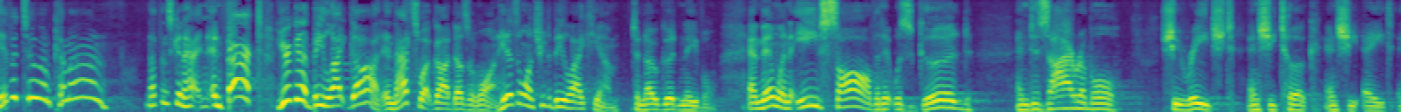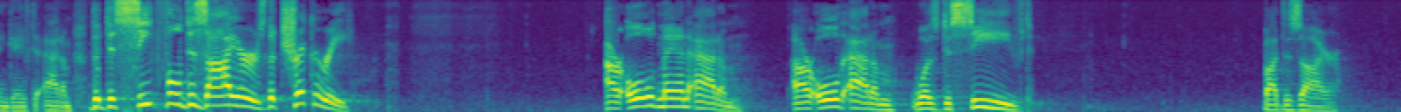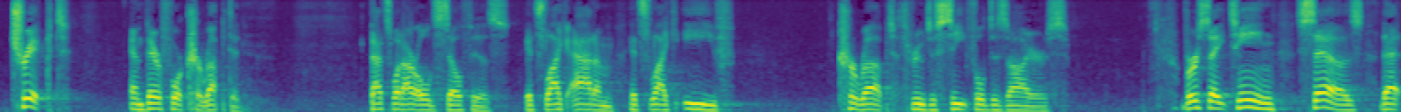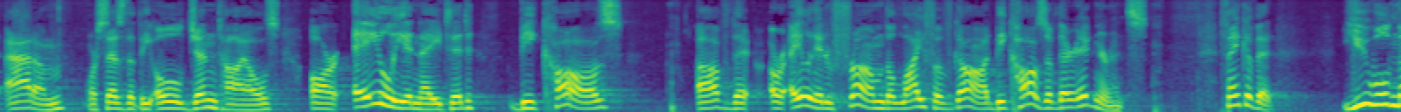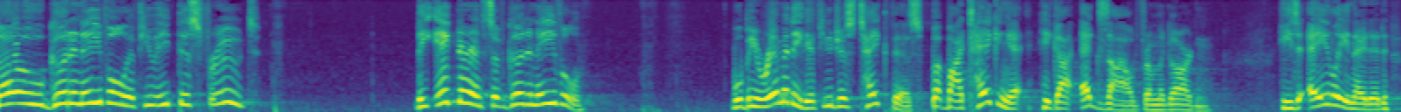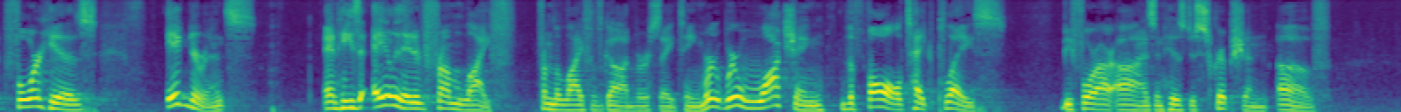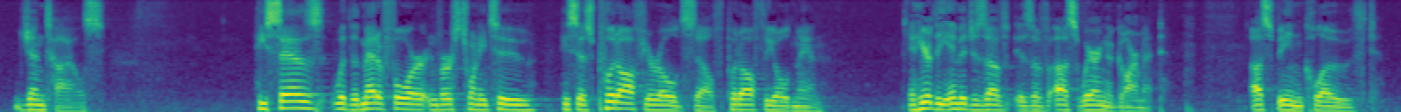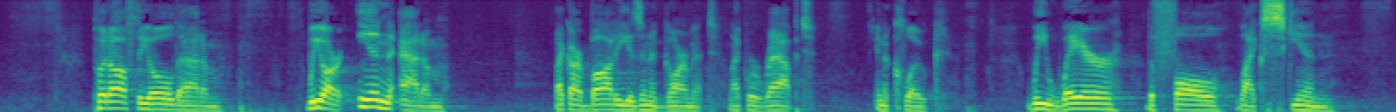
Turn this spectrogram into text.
Give it to him. Come on. Nothing's going to happen. In fact, you're going to be like God, and that's what God doesn't want. He doesn't want you to be like Him, to know good and evil. And then when Eve saw that it was good and desirable, she reached and she took and she ate and gave to Adam. The deceitful desires, the trickery. Our old man Adam, our old Adam was deceived by desire, tricked, and therefore corrupted. That's what our old self is. It's like Adam, it's like Eve, corrupt through deceitful desires. Verse 18 says that Adam, or says that the old Gentiles are alienated because of the, or alienated from the life of God because of their ignorance. Think of it. You will know good and evil if you eat this fruit. The ignorance of good and evil will be remedied if you just take this. But by taking it, he got exiled from the garden. He's alienated for his ignorance, and he's alienated from life, from the life of God, verse 18. We're, we're watching the fall take place before our eyes in his description of Gentiles. He says, with the metaphor in verse 22, he says, Put off your old self, put off the old man. And here the image is of, is of us wearing a garment, us being clothed. Put off the old Adam. We are in Adam, like our body is in a garment, like we're wrapped in a cloak. We wear the fall like skin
